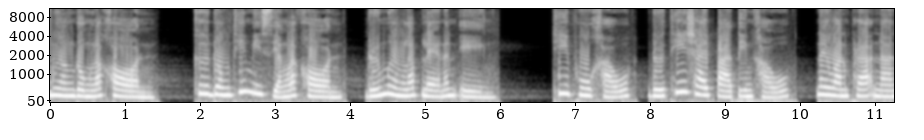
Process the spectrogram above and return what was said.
เมืองดงละคร คือดงที่มีเสียงละคร หรือเมืองลับแลนั่นเอง ที่ภูเขาหรือที่ชายป่าตีนเขา ในวันพระนั้น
